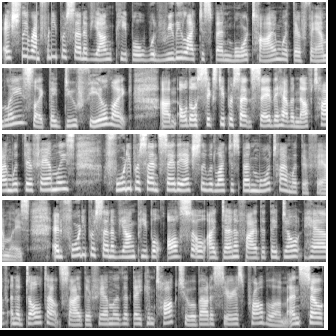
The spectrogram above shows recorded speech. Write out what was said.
actually around 40% of young people would really like to spend more time with their families. Like they do feel like, um, although 60% say they have enough time with their families, 40% say they actually would like to spend more time with their families. And 40% of young people also identify that they don't have an adult outside their family that they can talk to about a serious problem. And so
